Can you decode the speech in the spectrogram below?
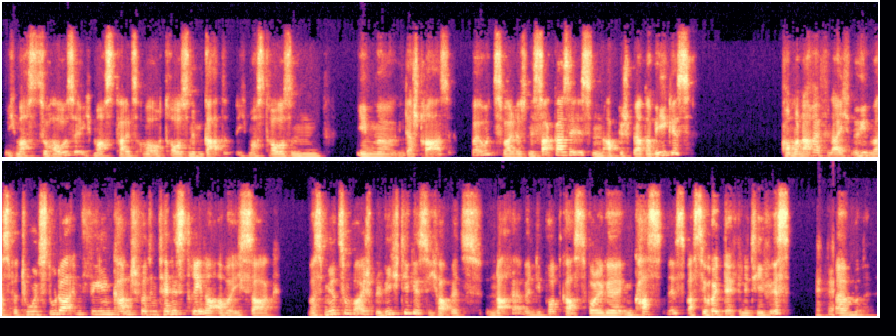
ich mache es zu Hause, ich mache es teils aber auch draußen im Garten, ich mache es draußen im, äh, in der Straße bei uns, weil das eine Sackgasse ist, ein abgesperrter Weg ist. Kommen wir nachher vielleicht nur hin, was für Tools du da empfehlen kannst für den Tennistrainer. Aber ich sag, was mir zum Beispiel wichtig ist, ich habe jetzt nachher, wenn die Podcast-Folge im Kasten ist, was sie heute definitiv ist, ähm,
